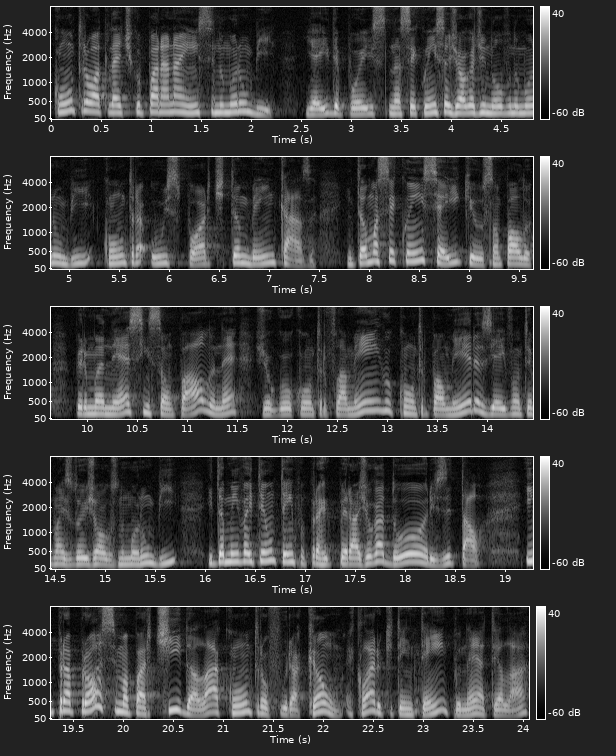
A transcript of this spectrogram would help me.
contra o Atlético Paranaense no Morumbi. E aí depois, na sequência, joga de novo no Morumbi contra o Sport também em casa. Então uma sequência aí que o São Paulo permanece em São Paulo, né? Jogou contra o Flamengo, contra o Palmeiras e aí vão ter mais dois jogos no Morumbi e também vai ter um tempo para recuperar jogadores e tal. E para a próxima partida lá contra o Furacão, é claro que tem tempo, né, até lá,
